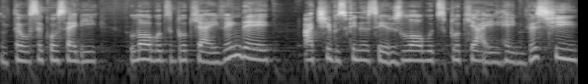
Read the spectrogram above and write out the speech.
Então, você consegue logo desbloquear e vender, ativos financeiros logo desbloquear e reinvestir.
